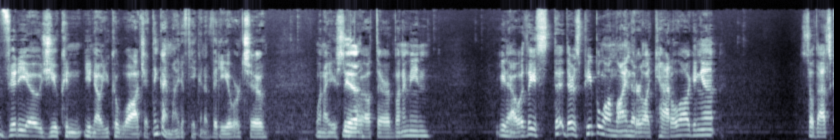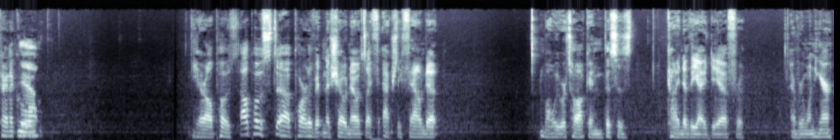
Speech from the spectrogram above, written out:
videos you can, you know, you could watch. I think I might have taken a video or two when I used to Yeah. go out there, but I mean, you know, at least th- there's people online that are like cataloging it. So that's kind of cool. Yeah. Here, I'll post. I'll post uh, part of it in the show notes. I f- actually found it while we were talking. This is kind of the idea for everyone here,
